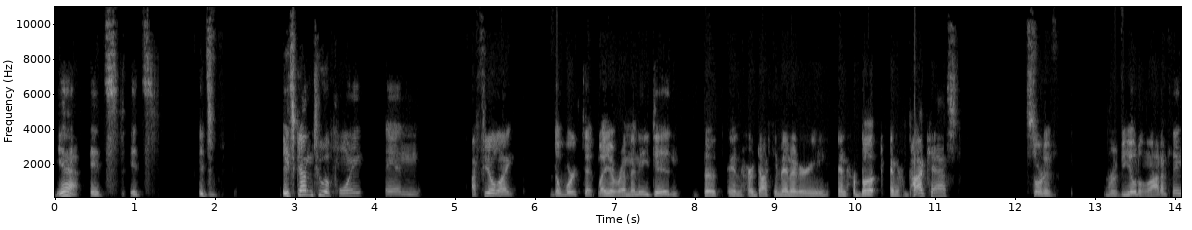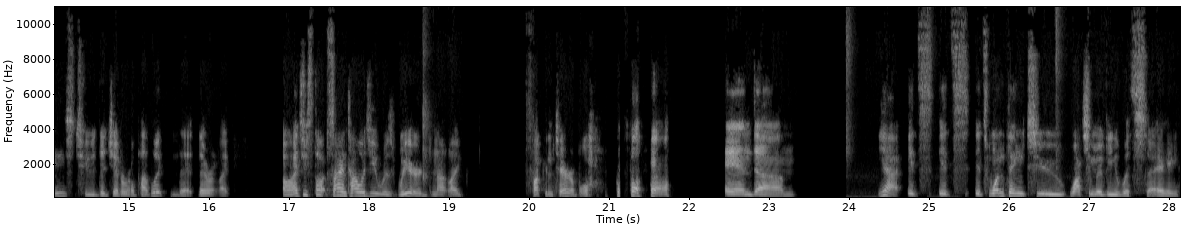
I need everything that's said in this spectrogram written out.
yeah, it's it's it's it's gotten to a point and I feel like the work that Leah Remini did, both in her documentary and her book and her podcast, sort of revealed a lot of things to the general public that they were like, Oh, I just thought Scientology was weird, not like fucking terrible. and um yeah, it's it's it's one thing to watch a movie with say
